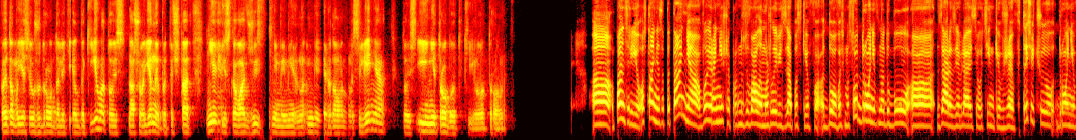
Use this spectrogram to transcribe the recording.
поэтому если уже дрон долетел до Киева, то есть наши военные предпочитают не рисковать жизнями мирно- мирного населения, то есть и не трогают такие вот дроны. А, Пане Сергію, останнє запитання. Ви раніше прогнозували можливість запусків до 800 дронів на добу. А зараз з'являються оцінки вже в 1000 дронів.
